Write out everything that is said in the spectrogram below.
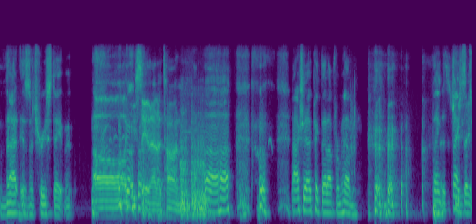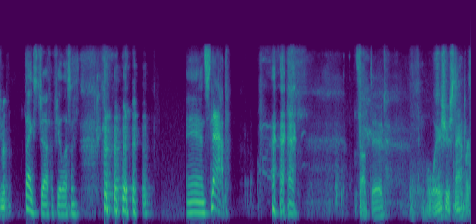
that is a true statement. Oh, you say that a ton. Uh huh. Actually, I picked that up from him. Thanks, That's a true thanks, statement. thanks, Jeff, if you listen. And snap. What's up, dude? Where's your snapper?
